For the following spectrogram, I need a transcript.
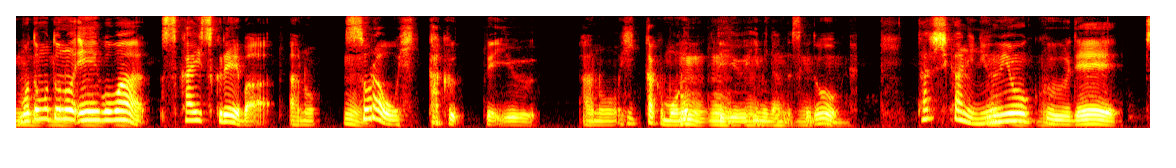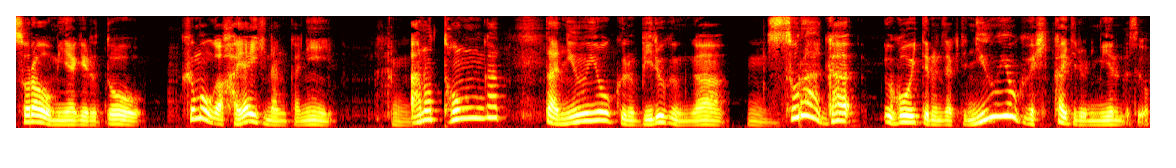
もともとの英語はスカイスクレーバーあの、うん。空をひっかくっていうあのひっかくものっていう意味なんですけど、確かにニューヨークで空を見上げると雲が早い日なんかにあのとんがったニューヨークのビル群がうん。空が動いてるんじゃなくてニューヨークがひっかいてるように見えるんですよ。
